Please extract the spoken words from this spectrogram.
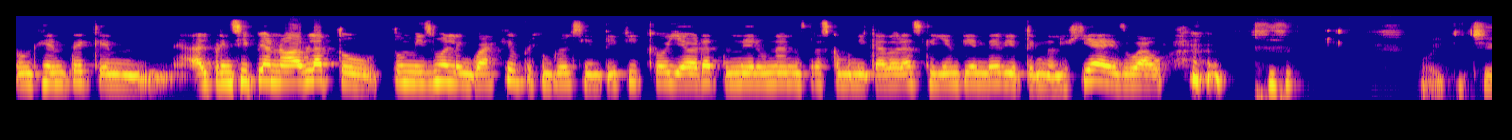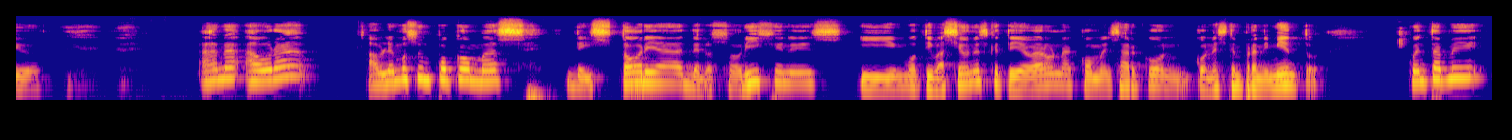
con gente que al principio no habla tu, tu mismo lenguaje, por ejemplo el científico, y ahora tener una de nuestras comunicadoras que ya entiende biotecnología es wow. Qué chido. Ana, ahora hablemos un poco más de historia, de los orígenes y motivaciones que te llevaron a comenzar con, con este emprendimiento. Cuéntame,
